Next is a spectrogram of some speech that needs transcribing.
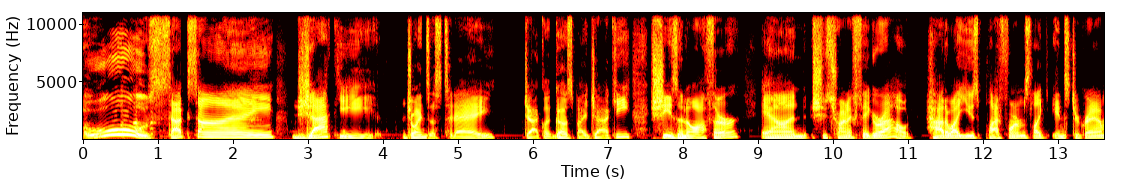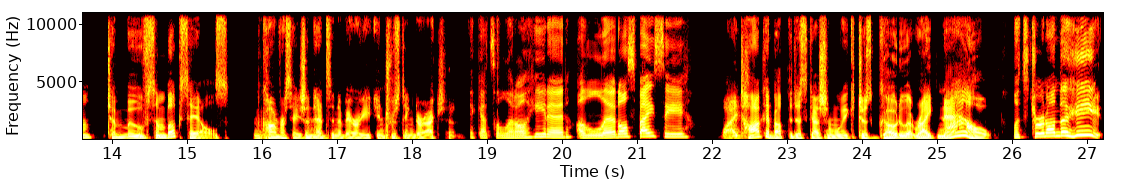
Ooh, sexy. Jackie joins us today. Jacqueline goes by Jackie. She's an author and she's trying to figure out how do I use platforms like Instagram to move some book sales? And the conversation heads in a very interesting direction. It gets a little heated, a little spicy. Why talk about the discussion when we could just go to it right now? Let's turn on the heat.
